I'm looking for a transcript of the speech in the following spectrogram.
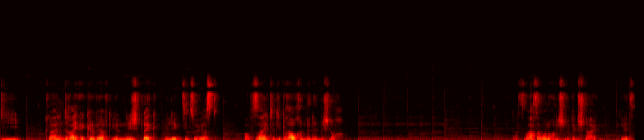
Die kleinen Dreiecke werft ihr nicht weg. Ihr legt sie zuerst auf Seite. Die brauchen wir nämlich noch. Das war's aber noch nicht mit dem Schneiden. Jetzt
